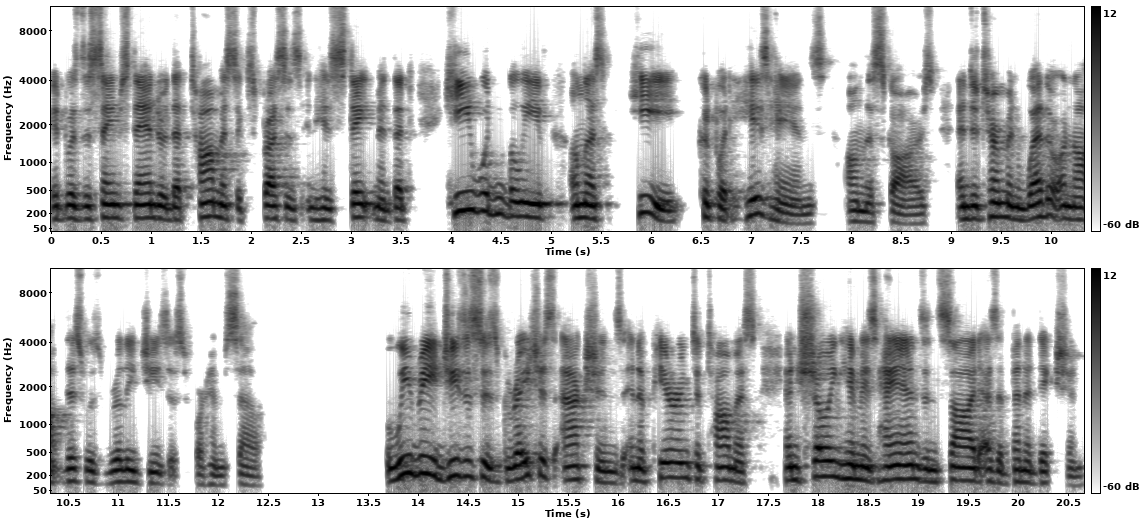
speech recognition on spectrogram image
It was the same standard that Thomas expresses in his statement that he wouldn't believe unless he could put his hands on the scars and determine whether or not this was really Jesus for himself. We read Jesus' gracious actions in appearing to Thomas and showing him his hands and side as a benediction,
